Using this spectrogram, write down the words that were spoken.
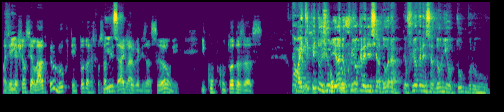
mas Sim. ele é chancelado pelo núcleo, tem toda a responsabilidade Isso, claro. de organização e, e cumpre com todas as. Não, a equipe do Juliano, eu fui a credenciadora, eu fui a credenciadora em outubro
